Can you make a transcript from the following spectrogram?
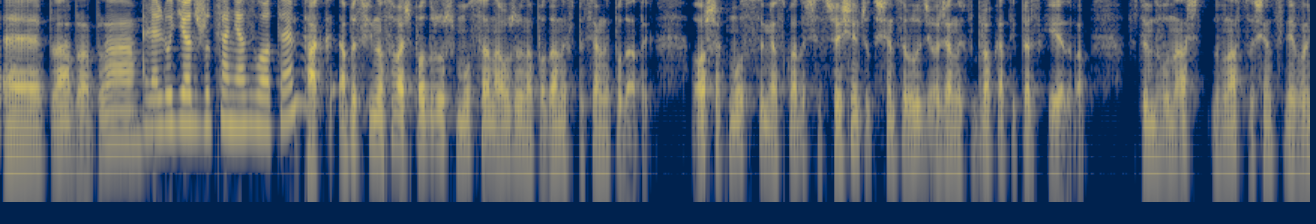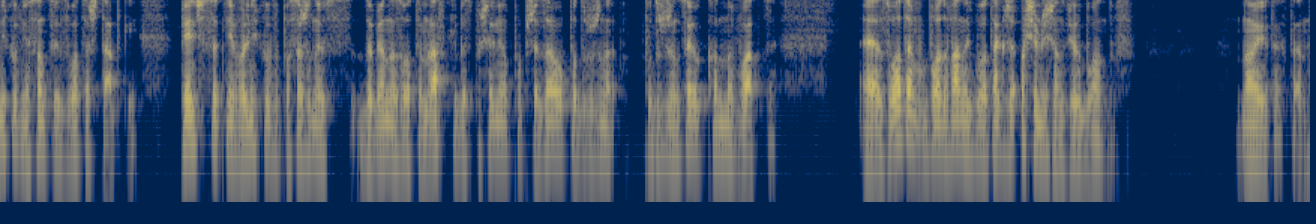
E, bla, bla, bla. Ale ludzi odrzucania złotem? Tak, aby sfinansować podróż, Musa nałożył na podanych specjalny podatek. Orszak Musy miał składać się z 60 tysięcy ludzi odzianych w brokat i perski jedwab, w tym 12 tysięcy niewolników niosących złote sztabki. 500 niewolników wyposażonych w zdobione złotem laski bezpośrednio poprzedzało podróżującego konno władcę. E, złotem obładowanych było także 80 wielbłądów. No i tak ten.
